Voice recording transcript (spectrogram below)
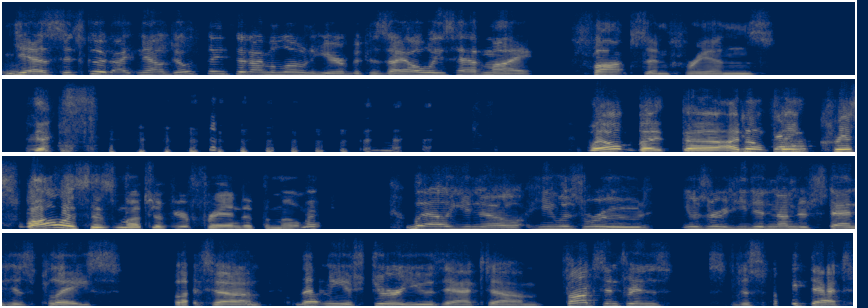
Yes, it's good. I now don't think that I'm alone here because I always have my Fox and friends. Yes. well, but uh, I don't think Chris Wallace is much of your friend at the moment. Well, you know, he was rude. He was rude. He didn't understand his place. But um, let me assure you that um, Fox and Friends, despite that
